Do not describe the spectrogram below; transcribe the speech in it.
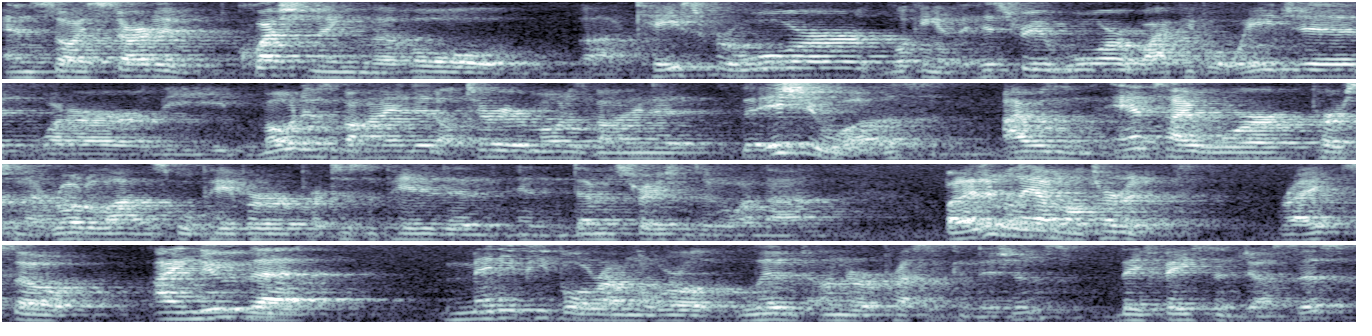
And so I started questioning the whole uh, case for war, looking at the history of war, why people wage it, what are the motives behind it, ulterior motives behind it. The issue was I was an anti-war person. I wrote a lot in the school paper, participated in, in demonstrations and whatnot, but I didn't really have an alternative, right? So I knew that many people around the world lived under oppressive conditions. They faced injustice,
